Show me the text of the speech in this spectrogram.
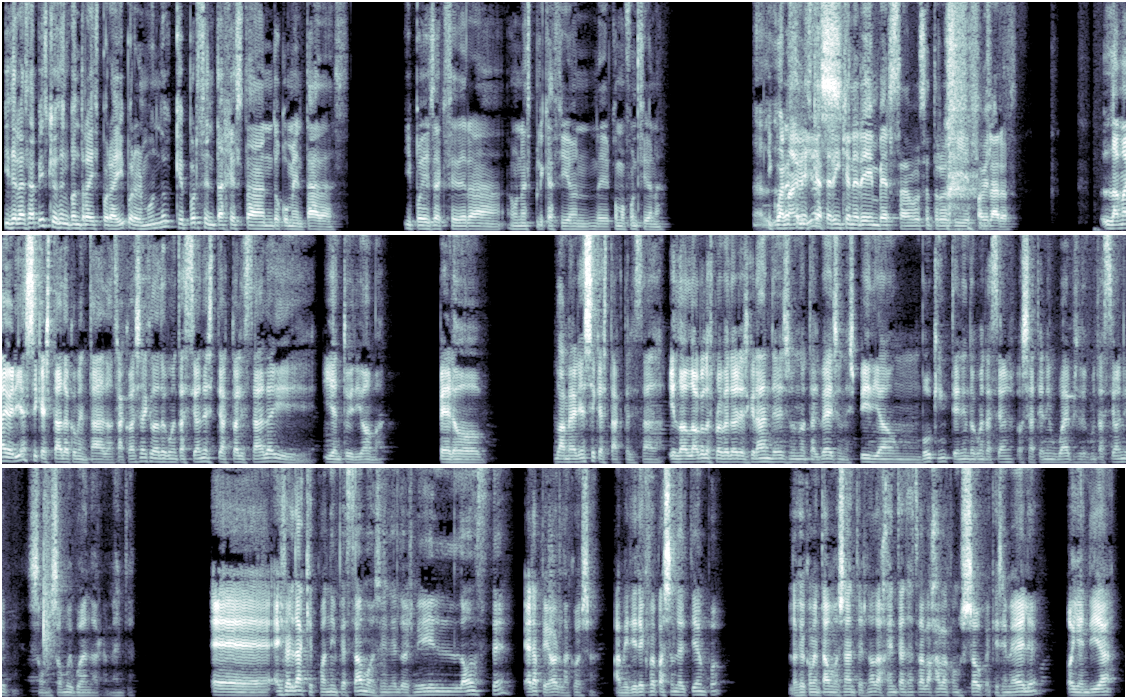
Y de las APIs que os encontráis por ahí, por el mundo, ¿qué porcentaje están documentadas? Y podéis acceder a, una explicación de cómo funciona. ¿Y cuáles tenéis que hacer ingeniería inversa vosotros y espabilaros? La mayoría sí que está documentada. Otra cosa es que la documentación esté actualizada y, y en tu idioma pero la mayoría sí que está actualizada. Y luego los proveedores grandes, un Hotelbeds, un Expedia, un Booking, tienen documentación, o sea, tienen webs de documentación y son, son muy buenos realmente. Eh, es verdad que cuando empezamos en el 2011 era peor la cosa. A medida que fue pasando el tiempo, lo que comentábamos antes, ¿no? La gente antes trabajaba con SOAP, XML, hoy en día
